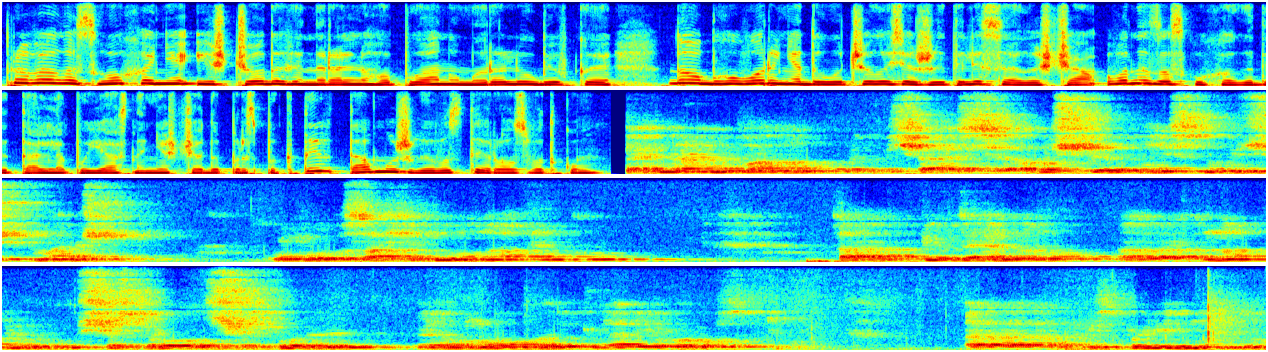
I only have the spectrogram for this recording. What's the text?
провели слухання і щодо генерального плану Миролюбівки. До обговорення долучилися жителі селища. Вони заслухали детальне пояснення щодо перспектив та можливостей розвитку. Генеральним планом передбачається розширення існуючих меж у західному напрямку та південному напрямку, що створює е, умови для його розвитку. Е, Відповідно до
